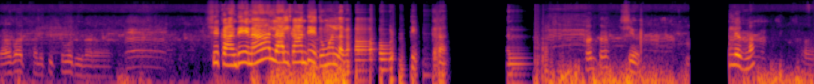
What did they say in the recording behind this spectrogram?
डाळ भात खाली पित्त होती जरा. शे कांदे आहे ना लाल कांदे आहे, तू म्हणला गावठी कांदे. शिव. ना? हा.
